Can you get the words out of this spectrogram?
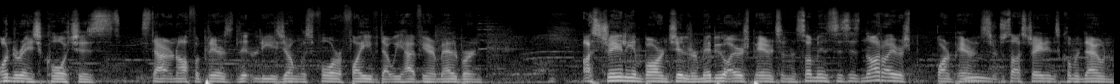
underage coaches starting off with players literally as young as four or five that we have here in Melbourne? Australian born children, maybe Irish parents, and in some instances not Irish born parents, Mm. they're just Australians coming down.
